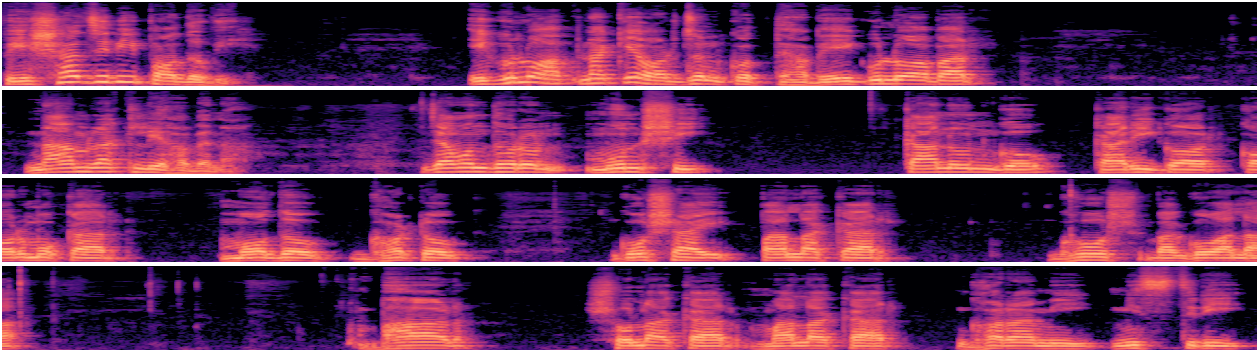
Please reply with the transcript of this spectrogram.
পেশাজীবী পদবি, এগুলো আপনাকে অর্জন করতে হবে, এগুলো আবার নাম রাখলে হবে না। যেমন ধরুন, মুন্সি কানুনগো কারিগর, কর্মকার, মদক, ঘটক, গোসাই, পালাকার, ঘোষ বা গোয়ালা, ভাড়, শোলাকার, মালাকার, ঘরামি, মিস্ত্রি,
